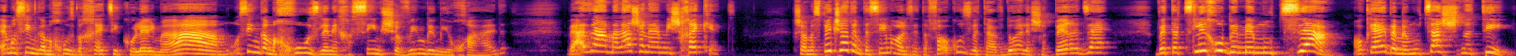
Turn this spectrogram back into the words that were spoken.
הם עושים גם אחוז וחצי כולל מע"מ, עושים גם אחוז לנכסים שווים במיוחד, ואז העמלה שלהם נשחקת. עכשיו מספיק שאתם תשימו על זה את הפוקוס ותעבדו על לשפר את זה, ותצליחו בממוצע, אוקיי? בממוצע שנתי,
